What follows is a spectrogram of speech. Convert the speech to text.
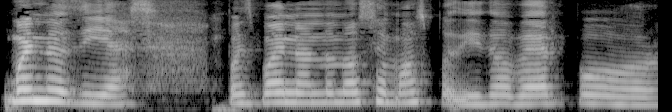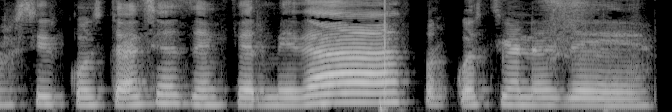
Buenos días. Pues bueno, no nos hemos podido ver por circunstancias de enfermedad, por cuestiones de,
